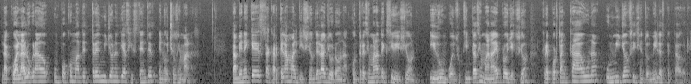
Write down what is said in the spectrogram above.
la cual ha logrado un poco más de 3 millones de asistentes en 8 semanas. También hay que destacar que La Maldición de la Llorona, con 3 semanas de exhibición, y Dumbo en su quinta semana de proyección, reportan cada una 1.600.000 espectadores.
